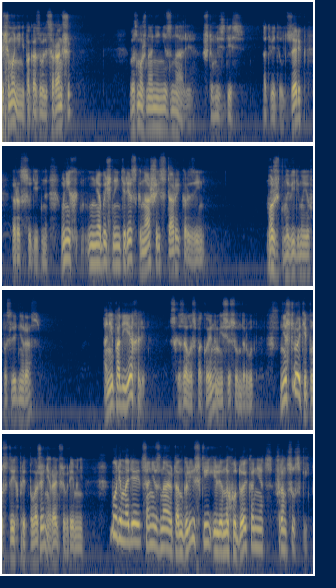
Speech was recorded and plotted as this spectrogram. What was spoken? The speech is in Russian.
Почему они не показывались раньше? Возможно, они не знали, что мы здесь, ответил Джерик рассудительно. У них необычный интерес к нашей старой корзине. Может, мы видим ее в последний раз? Они подъехали, сказала спокойно миссис Ундервуд. Не стройте пустых предположений раньше времени. Будем надеяться, они знают английский или на худой конец французский.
